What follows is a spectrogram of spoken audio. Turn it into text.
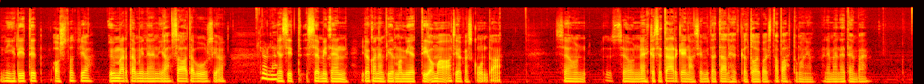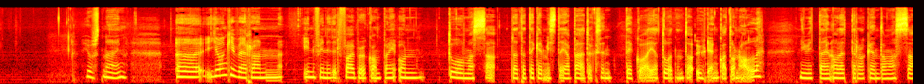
niihin riitti ostot ja ymmärtäminen ja saatavuus ja, Kyllä. ja sitten se, miten jokainen firma miettii omaa asiakaskuntaa. Se on, se on ehkä se tärkein asia, mitä tällä hetkellä toivoisi tapahtumaan ja menemään eteenpäin. Just näin. Ö, jonkin verran Infinited Fiber Company on tuomassa tätä tekemistä ja päätöksentekoa ja tuotantoa yhden katon alle. Nimittäin olette rakentamassa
